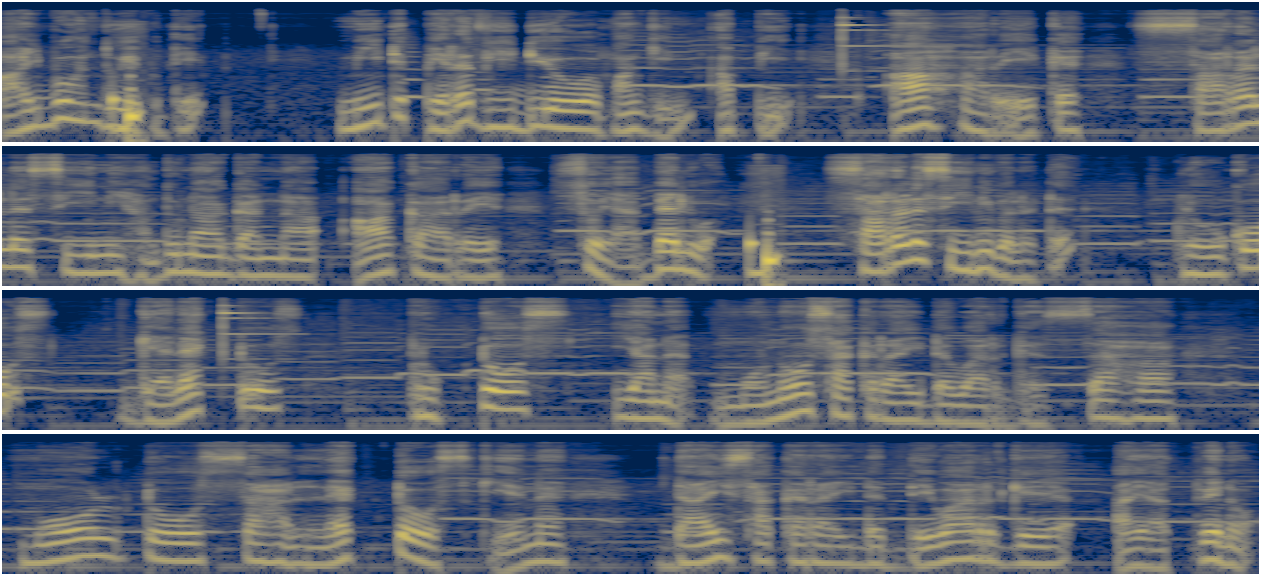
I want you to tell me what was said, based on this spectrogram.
අයිබෝහන්දුවේ පුතේ මීට පෙර වීඩියෝ මගින් අපි ආහාරයක සරල සීනි හඳුනාගන්නා ආකාරය සොයා බැලුව. සරල සීනිවලට ගලෝකෝස් ගැලෙක්ටෝස් පෘක්ටෝස් යන මොනෝසකරයිඩ වර්ග සහ මෝල්ටෝස් සහ ලෙක්ටෝස් කියන ඩයිසකරයිඩ දෙවර්ගය අයත් වෙනවා.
